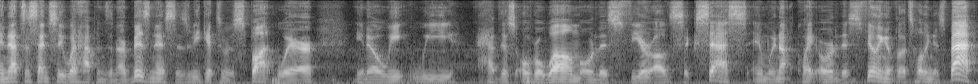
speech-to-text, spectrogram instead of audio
and that's essentially what happens in our business is we get to a spot where you know we we have this overwhelm or this fear of success and we're not quite or this feeling of what's holding us back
